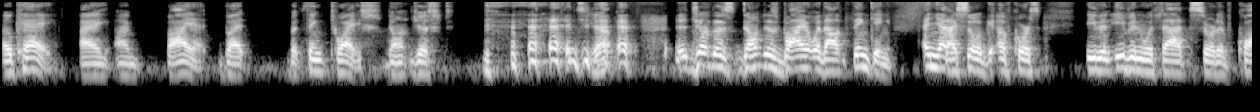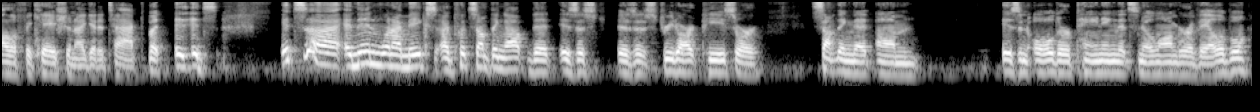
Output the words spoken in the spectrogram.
okay, I, I buy it, but but think twice. Don't just don't just don't just buy it without thinking. And yet, I still, of course, even even with that sort of qualification, I get attacked. But it, it's it's uh, and then when I make I put something up that is a is a street art piece or something that um, is an older painting that's no longer available.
